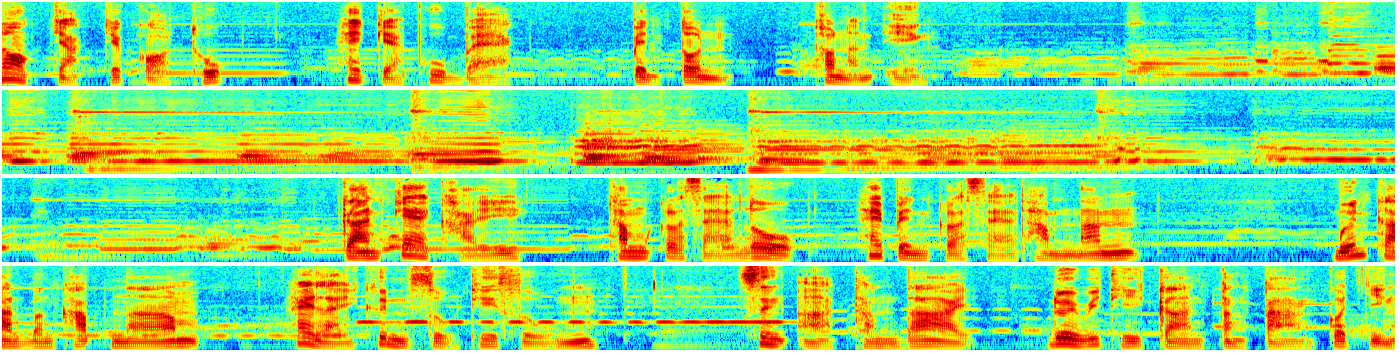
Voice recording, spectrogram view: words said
นอกจากจะก่อทุกข์ให้แก่ผู้แบก เป็นต้นเท่านั้นเองการแก้ไขทำกระแสโลกให้เป็นกระแสธรรมนั้น เหมือนการบังคับน้ำให้ไหลขึ้นสู่ที่สูง ซึ่งอาจทำได้ด้วยวิธีการต่างๆก็จริง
